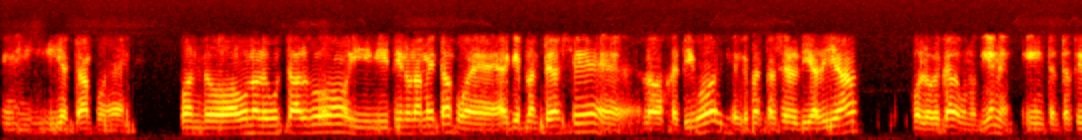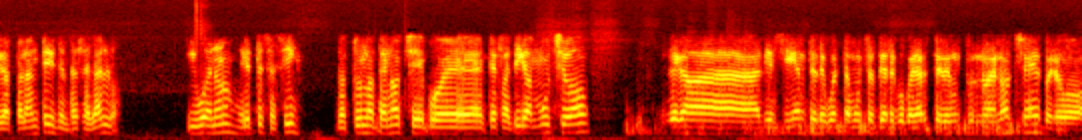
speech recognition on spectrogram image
Y, y ya está, pues cuando a uno le gusta algo y tiene una meta, pues hay que plantearse eh, los objetivos y hay que plantearse el día a día con lo que cada uno tiene e intentar tirar para adelante e intentar sacarlo. Y bueno, esto es así. Los turnos de noche pues te fatigan mucho, llega al día siguiente te cuesta mucho te recuperarte de un turno de noche, pero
